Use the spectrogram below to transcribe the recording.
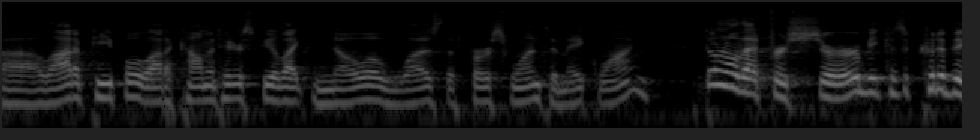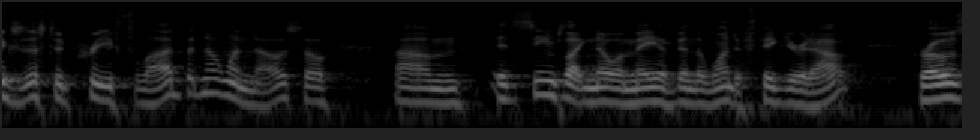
Uh, a lot of people, a lot of commentators feel like Noah was the first one to make wine. Don't know that for sure because it could have existed pre flood, but no one knows. So um, it seems like Noah may have been the one to figure it out. Grows,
